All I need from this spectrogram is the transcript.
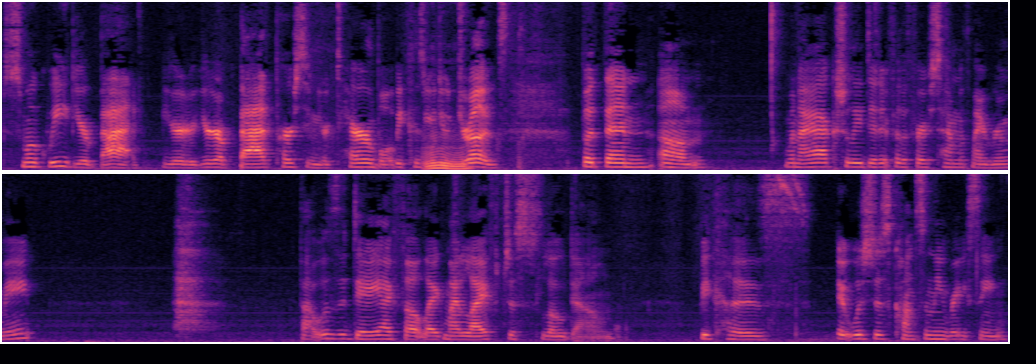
smoke weed, you're bad. You're you're a bad person. You're terrible because you Mhm. do drugs. But then um when I actually did it for the first time with my roommate, that was the day I felt like my life just slowed down because it was just constantly racing.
